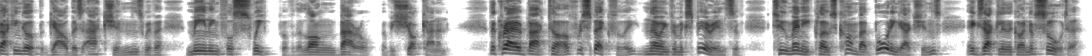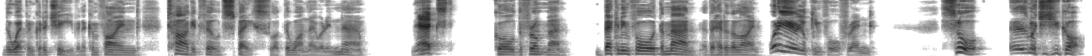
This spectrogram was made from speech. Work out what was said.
backing up Galba's actions with a meaningful sweep of the long barrel of his shot cannon. The crowd backed off respectfully, knowing from experience of too many close combat boarding actions exactly the kind of slaughter the weapon could achieve in a confined, target filled space like the one they were in now. Next, called the front man, beckoning forward the man at the head of the line. What are you looking for, friend? Slaught, as much as you got.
